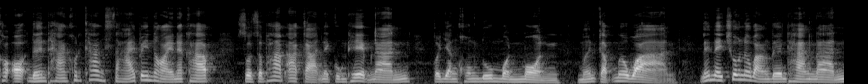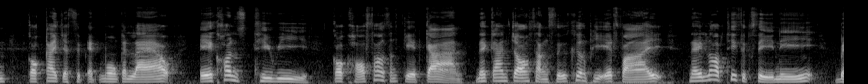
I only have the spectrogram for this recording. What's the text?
ก็ออกเดินทางค่อนข้างสายไปหน่อยนะครับ ส่วนสภาพอากาศในกรุงเทพนั้น ก็ยังคงดูหม่นๆ เหมือนกับเมื่อวาน และในช่วงระหว่างเดินทางนั้น ก็ใกล้จะ 11 โมงกันแล้ว Acon TV ก็ขอเฝ้าสังเกตการณ์ในการจองสั่งซื้อเครื่อง PS5 ในรอบที่ 14 นี้แบ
